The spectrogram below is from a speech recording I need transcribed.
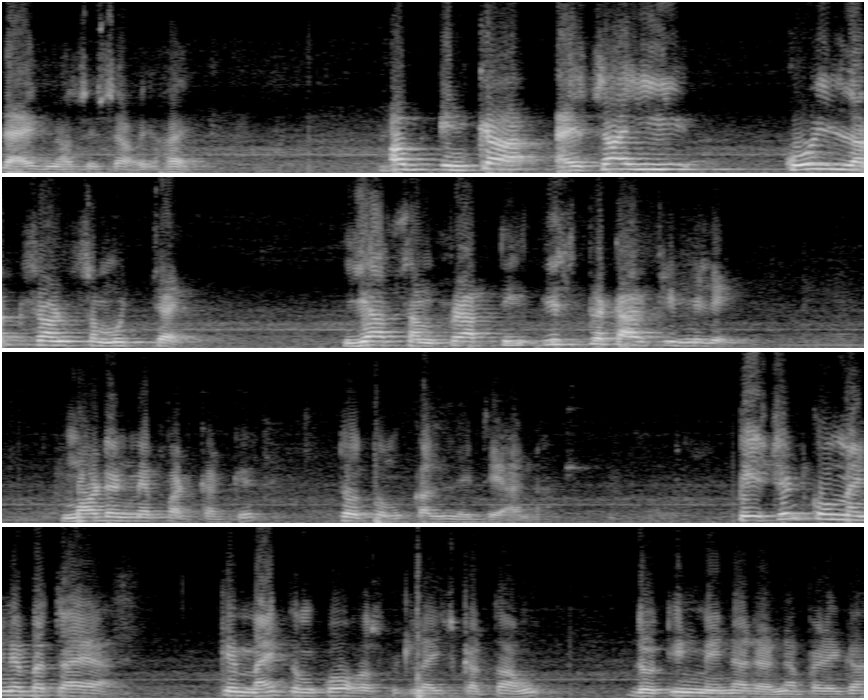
डायग्नोसिस है। अब इनका ऐसा ही कोई लक्षण समुच्चय या संप्राप्ति इस प्रकार की मिले मॉडर्न में पढ़ करके। तो तुम कल लेते आना। पेशेंट को मैंने बताया कि मैं तुमको हॉस्पिटलाइज करता हूँ। दो तीन महीना रहना पड़ेगा।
